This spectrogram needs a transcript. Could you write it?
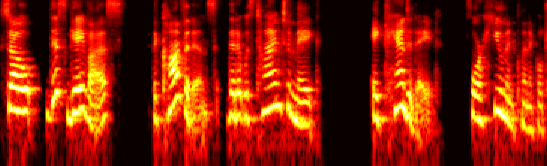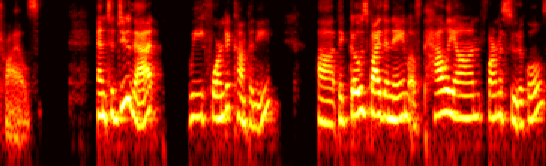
So this gave us the confidence that it was time to make a candidate for human clinical trials. And to do that, we formed a company uh, that goes by the name of Paleon Pharmaceuticals.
